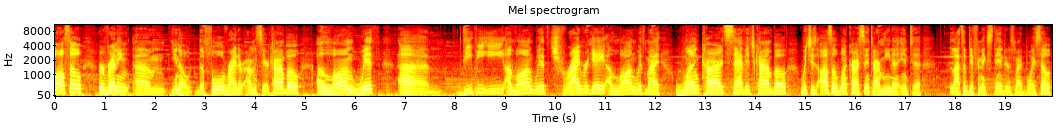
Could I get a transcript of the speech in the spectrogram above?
Also, we're running, um, you know, the full Rider Armature combo along with um, DPE, along with Tri Brigade, along with my one card Savage combo, which is also one card Centaur Mina into lots of different extenders, my boy. So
